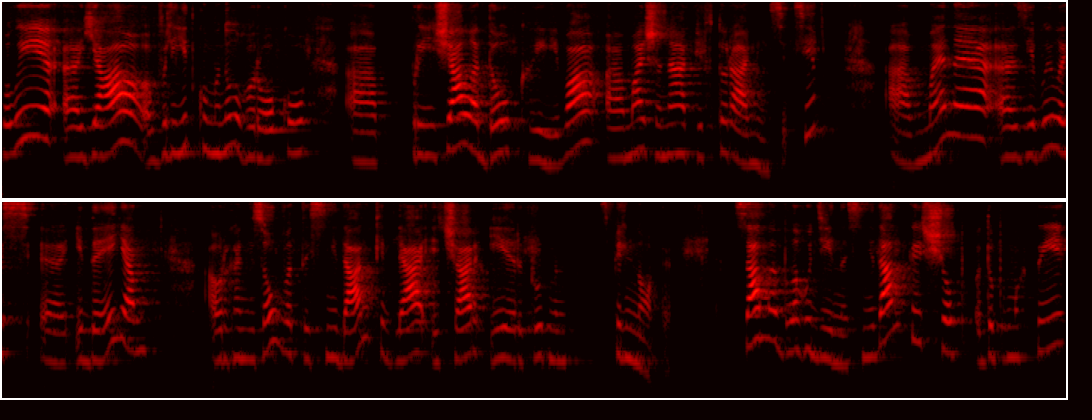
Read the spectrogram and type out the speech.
Коли е, я влітку минулого року е, приїжджала до Києва е, майже на півтора місяці, в мене з'явилась ідея організовувати сніданки для HR і рекрутмент спільноти. Саме благодійні сніданки, щоб допомогти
